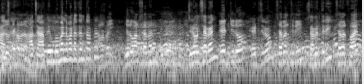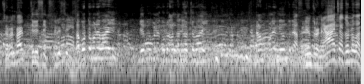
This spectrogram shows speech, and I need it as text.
ভিডিও দেখানো যাবে আচ্ছা আপনি মোবাইল নাম্বারটা দেন তো আপনার? আমার ভাই zero one seven zero one seven eight zero eight zero seven three seven three seven five seven five three six. Three six. আর বর্তমানে ভাই যে পরিমাণে গরু আমদানি হচ্ছে ভাই দাম অনেক নিয়ন্ত্রণে আছে। নিয়ন্ত্রণে। আচ্ছা ধন্যবাদ।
